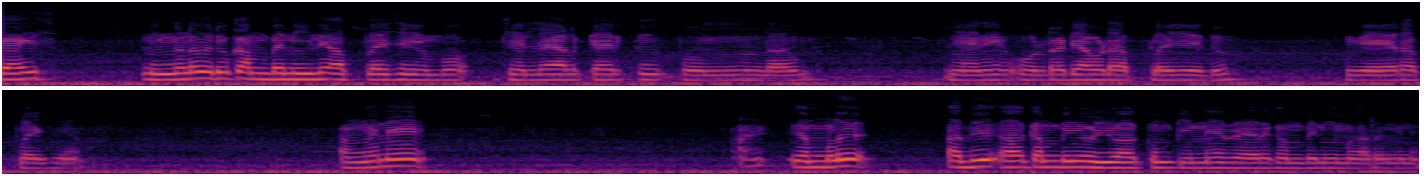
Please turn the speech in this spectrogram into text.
ഗൈസ് നിങ്ങൾ ഒരു കമ്പനിയിൽ അപ്ലൈ ചെയ്യുമ്പോൾ ചില ആൾക്കാർക്ക് തോന്നുന്നുണ്ടാവും. ഞാൻ ഓൾറെഡി അവിടെ അപ്ലൈ ചെയ്തു. വേറെ അപ്ലൈ ചെയ്യാം. അങ്ങനെ നമ്മൾ അത് ആ കമ്പനി ഒഴിവാക്കും പിന്നെ വേറെ കമ്പനി മാറും അങ്ങനെ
